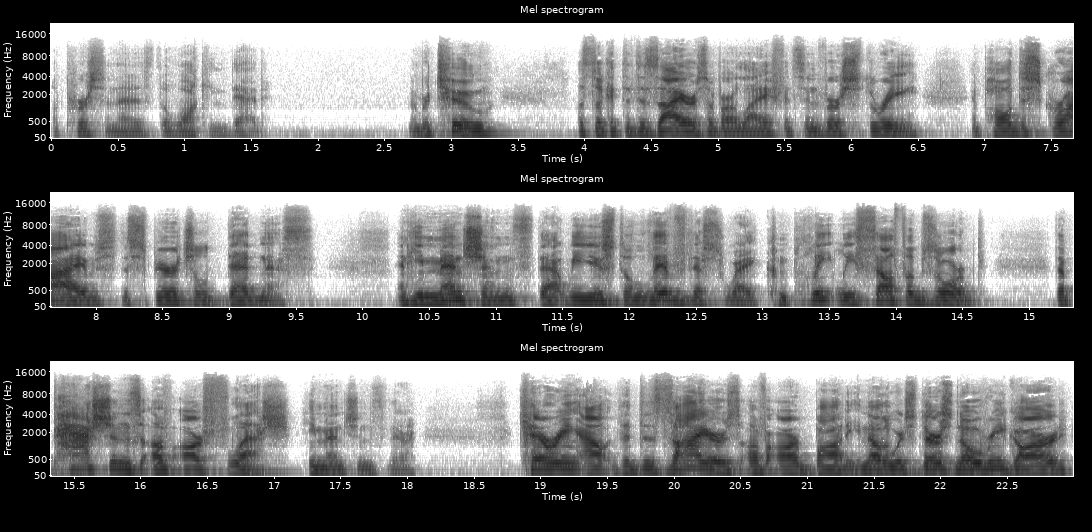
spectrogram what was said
a person that is the walking dead. Number two, let's look at the desires of our life. It's in verse three. And Paul describes the spiritual deadness and he mentions that we used to live this way, completely self absorbed. The passions of our flesh, he mentions there, carrying out the desires of our body. In other words, there's no regard.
